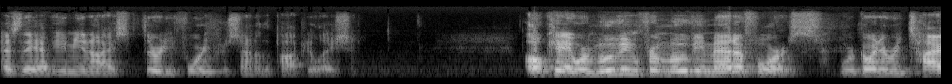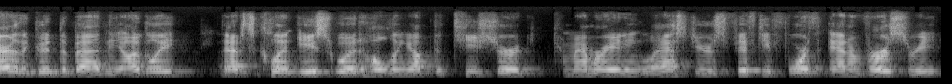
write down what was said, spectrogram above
as they have immunized 30, 40% of the population. Okay, we're moving from movie metaphors. We're going to retire the good, the bad, and the ugly. That's Clint Eastwood holding up the t shirt commemorating last year's 54th anniversary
